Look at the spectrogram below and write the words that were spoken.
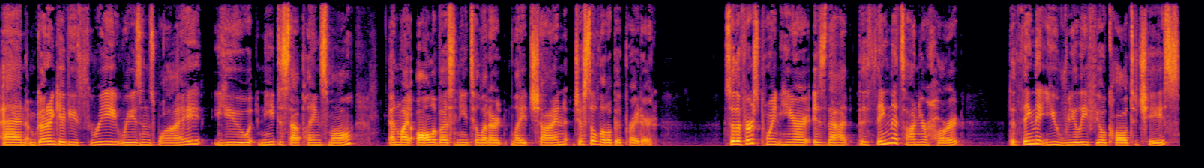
and I'm going to give you 3 reasons why you need to stop playing small and why all of us need to let our light shine just a little bit brighter. So, the first point here is that the thing that's on your heart, the thing that you really feel called to chase,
